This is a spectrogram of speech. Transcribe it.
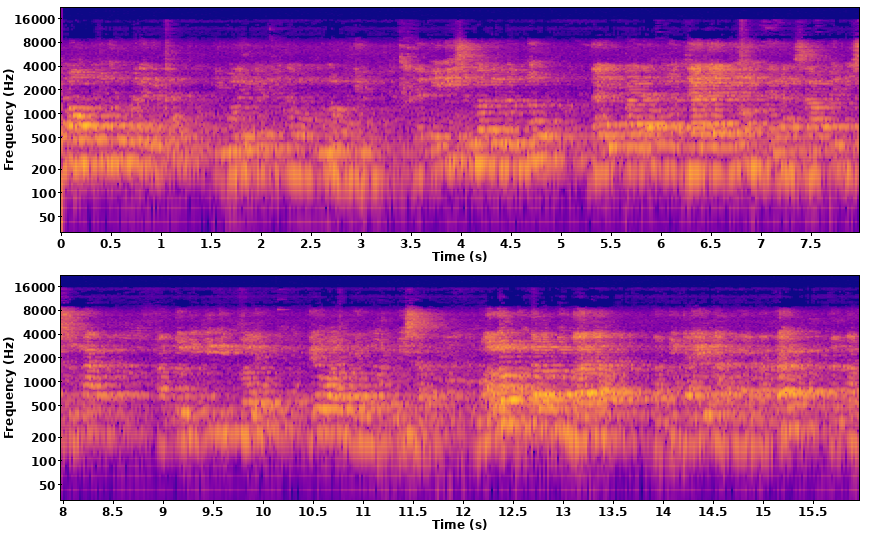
mau menyuruh kepada kita, dibolehkan kita membunuhnya. Dan ini sebagai bentuk daripada menjaga diri jangan sampai disengat atau digigit oleh hewan yang berbisa. Walaupun dalam ibadah, tapi kaidah mengatakan tetap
